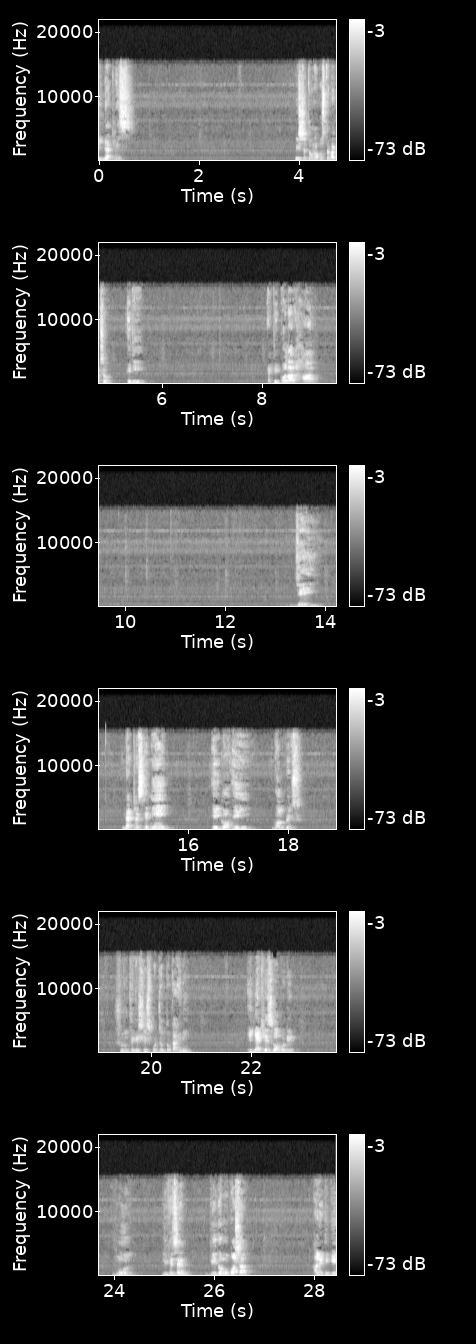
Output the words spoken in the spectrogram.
এই নেকলেস নিশ্চয় তোমরা বুঝতে পারছ, এটি একটি গলার হার। যেই নেকলেসকে নিয়েই এই এই গল্পের শুরু থেকে শেষ পর্যন্ত কাহিনী, এই নেকলেস গল্পটির মূল লিখেছেন গীত মোপাসা আর এটিকে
